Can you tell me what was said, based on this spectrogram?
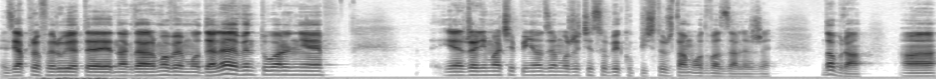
Więc ja preferuję te jednak darmowe modele, ewentualnie jeżeli macie pieniądze, możecie sobie kupić, to już tam od Was zależy. Dobra, a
